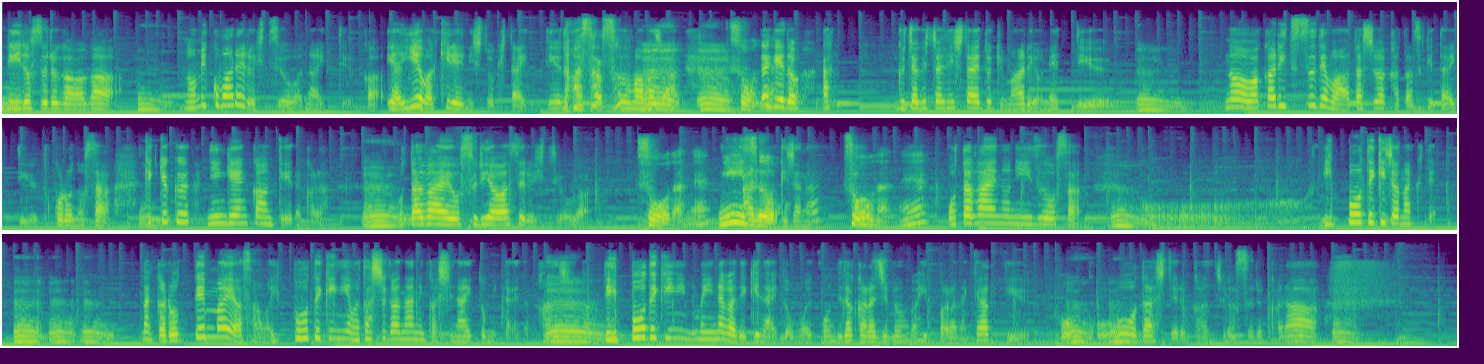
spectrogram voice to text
リードする側がうん。飲み込まれる必要はないっていうかいや家はきれいにしておきたいっていうのはさそのままじゃん。うん、うんそうね。だけどあぐちゃぐちゃにしたい時もあるよねっていううん。のは分かりつつでも私は片付けたいっていうところのさ結局人間関係だからうん。お互いをすり合わせる必要がそうだね。ニあるーズを。わけじゃない？そう。そうだね。お互いのニーズをさうん。こう一方的じゃなくてうんうんうん。なんかロッテンマイヤーさんは一方的に私が何かしないとみたいな感じになって、うん。一方的にみんなができないと思い込んでだから自分が引っ張らなきゃっていう方向を出してる感じがするから、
